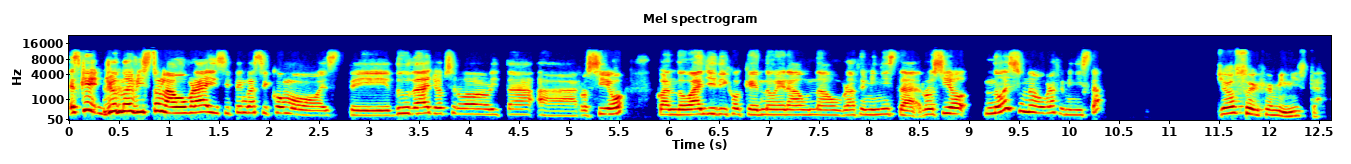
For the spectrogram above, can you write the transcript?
Es que yo no he visto la obra y sí tengo así como este, duda. Yo observaba ahorita a Rocío cuando Angie dijo que no era una obra feminista. Rocío, ¿no es una obra feminista? Yo soy feminista.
